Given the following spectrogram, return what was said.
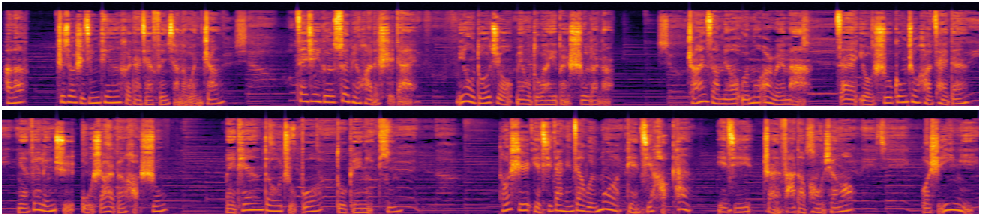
好了，这就是今天和大家分享的文章。在这个碎片化的时代，你有多久没有读完一本书了呢？长按扫描文末二维码，在有书公众号菜单免费领取五十二本好书，每天都有主播读给你听。同时，也期待您在文末点击好看以及转发到朋友圈哦。我是一米，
